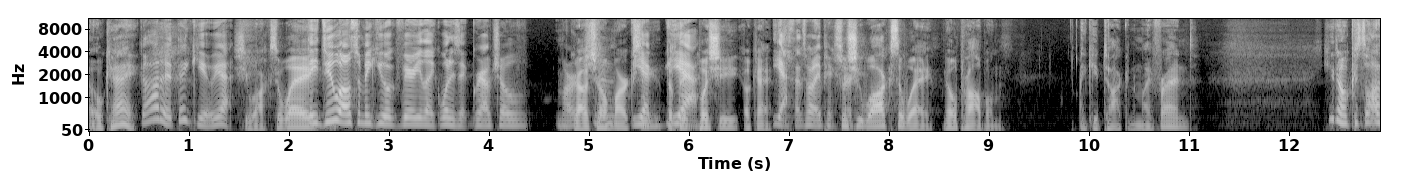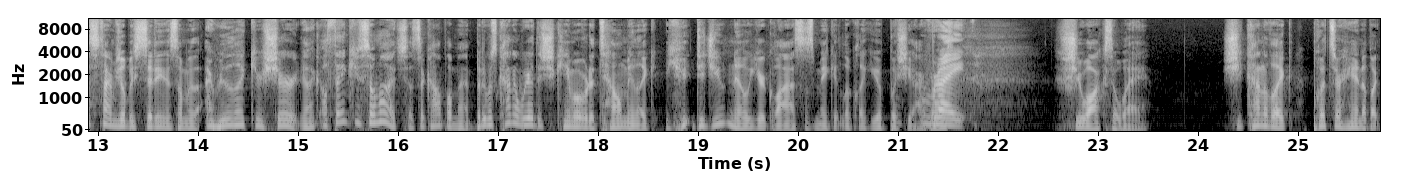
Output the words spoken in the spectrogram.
okay. got it. Thank you. Yeah. She walks away. They do also make you look very like what is it, Groucho Marx? Groucho Marxy, Yeah, the yeah. big bushy. Okay. Yes, that's what I picture. So she walks away, no problem. I keep talking to my friend. You know, because lots of times you'll be sitting in something like, I really like your shirt. And you're like, oh, thank you so much. That's a compliment. But it was kind of weird that she came over to tell me, like, did you know your glasses make it look like you have bushy eyebrows? right. She walks away. She kind of like puts her hand up, like,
